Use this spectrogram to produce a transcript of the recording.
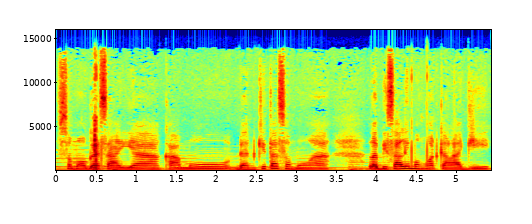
semoga saya, kamu, dan kita semua lebih saling menguatkan lagi,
